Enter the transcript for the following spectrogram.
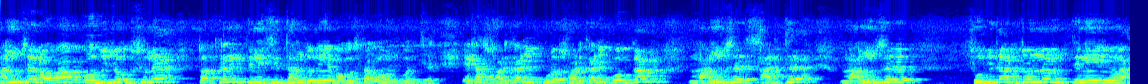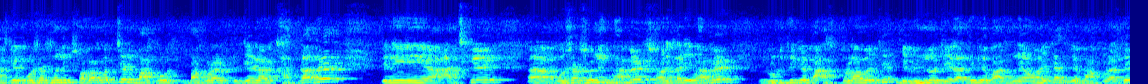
মানুষের অভাব, অভিযোগ শুনে তৎকালীন তিনি সিদ্ধান্ত নিয়ে ব্যবস্থা গ্রহণ করছেন। এটা সরকারি, পুরো সরকারি প্রোগ্রাম, মানুষের স্বার্থে, মানুষের সুবিধার জন্য তিনি আজকে প্রশাসনিক সভা করছেন বাঁকুড় জেলার খাতড়াতে। তিনি আজকে প্রশাসনিকভাবে সরকারিভাবে রুট থেকে বাস তোলা হয়েছে বিভিন্ন জেলা থেকে বাস নেওয়া হয়েছে। আজকে বাঁকুড়াতে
